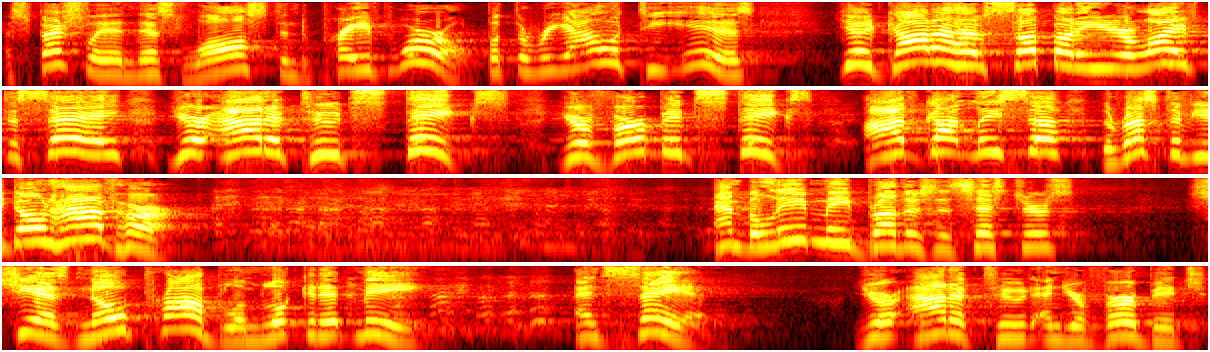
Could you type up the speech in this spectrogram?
Especially in this lost and depraved world. But the reality is, you gotta have somebody in your life to say, your attitude stinks, your verbiage stinks. I've got Lisa, the rest of you don't have her. and believe me, brothers and sisters, she has no problem looking at me and saying, your attitude and your verbiage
